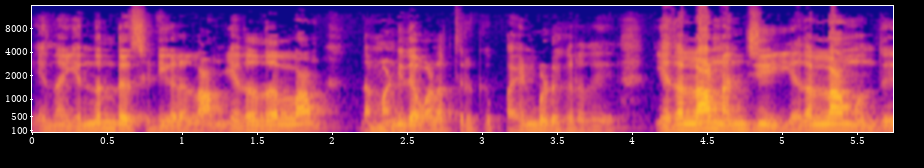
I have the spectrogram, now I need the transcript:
என்ன எந்தெந்த செடிகளெல்லாம் எதெல்லாம் இந்த மனித வளத்திற்கு பயன்படுகிறது எதெல்லாம் நஞ்சு எதெல்லாம் வந்து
